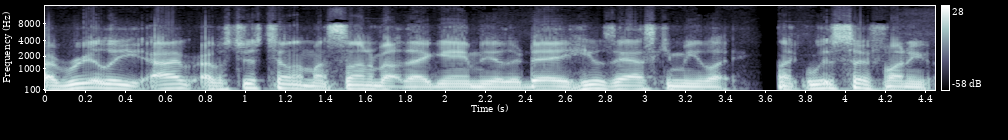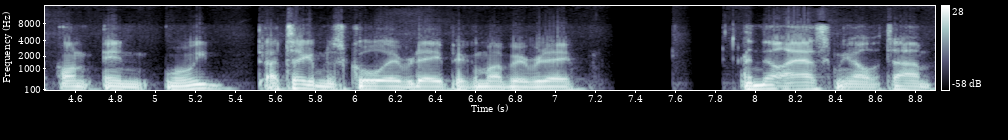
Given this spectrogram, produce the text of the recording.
I really, I, I was just telling my son about that game the other day. He was asking me like, like it was so funny. On and when we, I take him to school every day, pick him up every day, and they'll ask me all the time,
